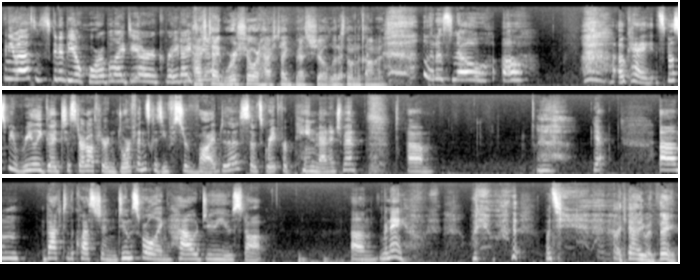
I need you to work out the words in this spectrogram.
When you ask, is this going to be a horrible idea or a great idea? Hashtag worst show or hashtag best show. Let us know in the comments. Let us know. Oh. Okay, it's supposed to be really good to start off your endorphins because you've survived this, so it's great for pain management. Um, yeah. Um, back to the question doom scrolling, how do you stop? Um, Rene, what's I can't even think.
